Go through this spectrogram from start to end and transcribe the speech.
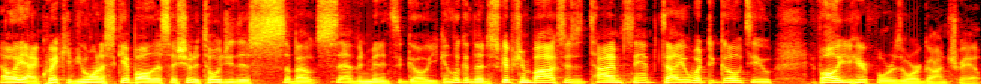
Oh, yeah, quick, if you want to skip all this, I should have told you this about seven minutes ago. You can look in the description box. There's a timestamp to tell you what to go to if all you're here for is Oregon Trail.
